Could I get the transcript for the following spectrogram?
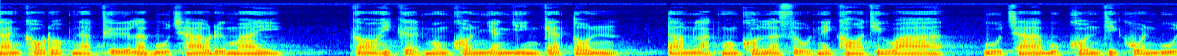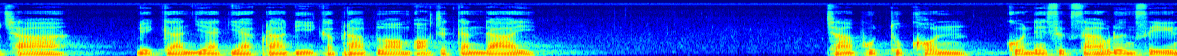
การเคารพนับถือและบูชาหรือไม่ ก่อให้เกิดมงคลอย่างยิ่งแก่ตน ตามหลักมงคลละสูตรในข้อที่ว่า บูชาบุคคลที่ควรบูชา ด้วยการแยกแยะพระดีกับพระปลอมออกจากกันได้ ชาวพุทธทุกคนควรได้ศึกษาเรื่องศีล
